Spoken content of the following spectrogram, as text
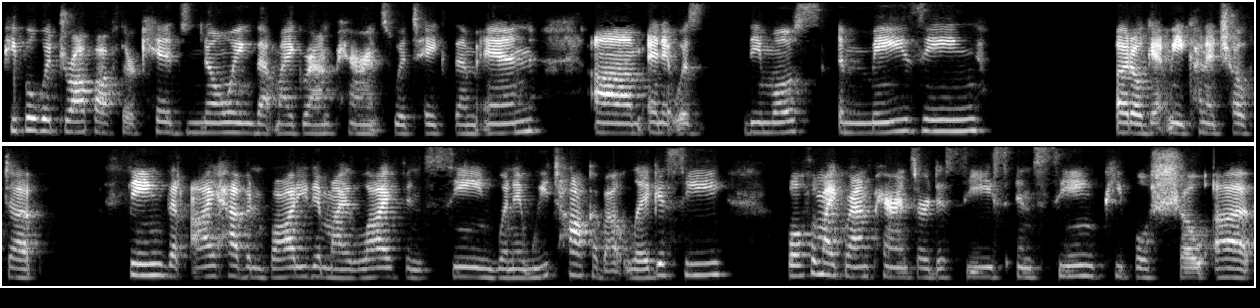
people would drop off their kids knowing that my grandparents would take them in. Um, and it was the most amazing, it'll get me kind of choked up thing that I have embodied in my life and seen when we talk about legacy. Both of my grandparents are deceased, and seeing people show up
